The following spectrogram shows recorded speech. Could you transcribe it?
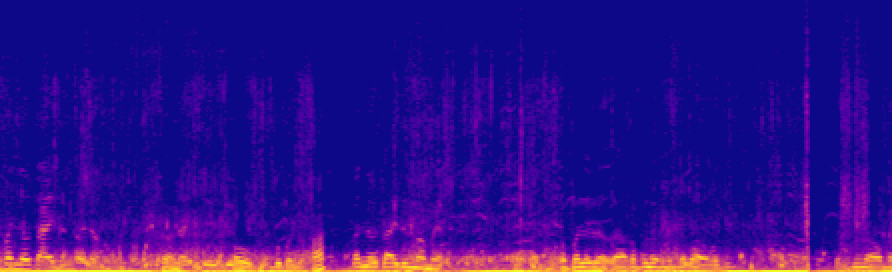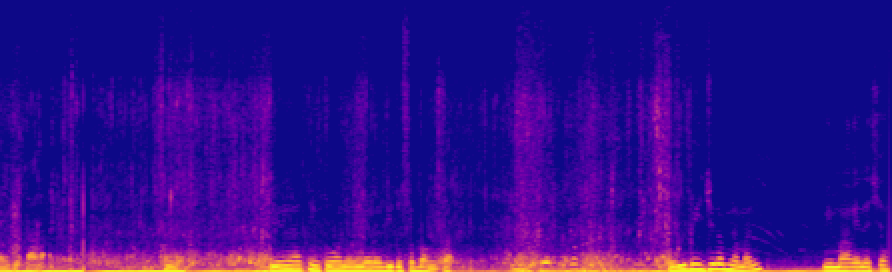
Babanlaw tayo dun ano. Saan? Oh, babalo. Ha? Banlaw tayo dun mamaya. Kapala na, kakapala na ako dun. Tapos di na ako makikita. Hmm. Tingnan natin kung anong meron dito sa bangka. Nag-video lang naman. May makina siya.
